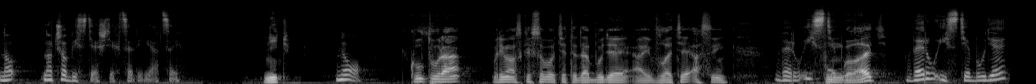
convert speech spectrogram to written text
No, no čo by ste ešte chceli viacej? Nič. No. Kultúra v Rimavskej sobote teda bude aj v lete asi Veru iste fungovať. Bude. Veru iste bude.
